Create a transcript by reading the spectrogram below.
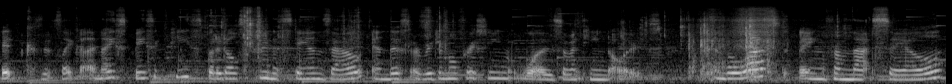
it because it's like a nice basic piece, but it also kind of stands out. And this original pricing was $17. And the last thing from that sale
